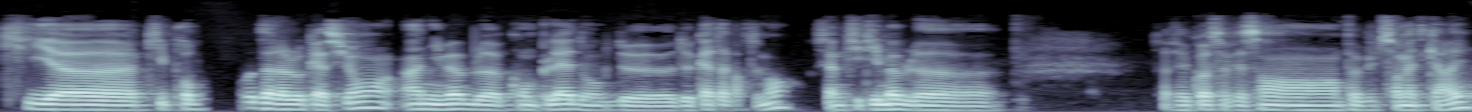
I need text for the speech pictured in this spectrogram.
qui, euh, qui propose à la location un immeuble complet donc de, de quatre appartements. C'est un petit immeuble, euh, ça fait quoi? Ça fait 100, un peu plus de 100 mètres carrés.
